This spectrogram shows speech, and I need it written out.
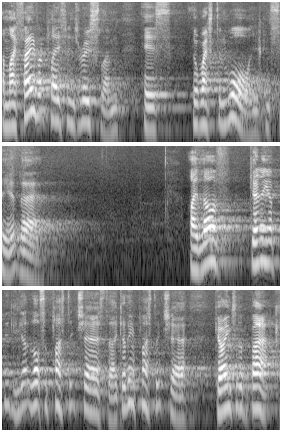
And my favourite place in Jerusalem is the Western Wall. You can see it there. I love getting a, lots of plastic chairs there, getting a plastic chair, going to the back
